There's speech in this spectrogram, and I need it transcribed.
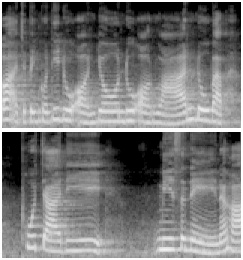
ก็อาจจะเป็นคนที่ดูอ่อนโยน ดูอ่อนหวาน ดูแบบพูดจาดี มีเสน่ห์นะคะ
